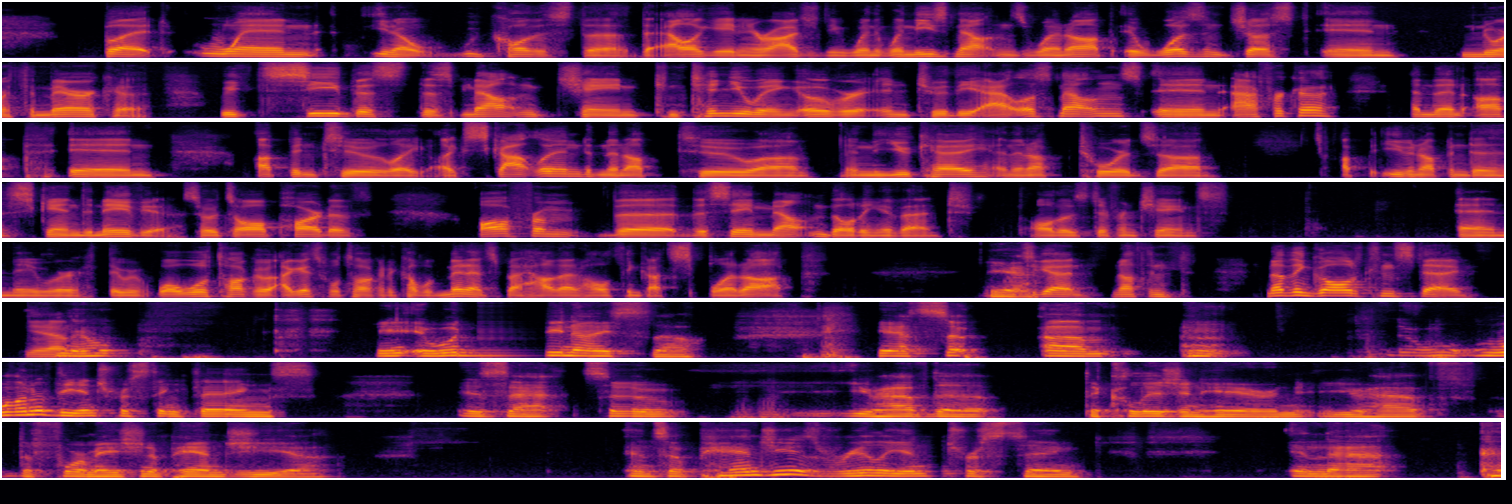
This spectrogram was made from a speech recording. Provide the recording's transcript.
but when you know we call this the the Allegheny orogeny, when when these mountains went up, it wasn't just in North America. We see this this mountain chain continuing over into the Atlas Mountains in Africa, and then up in up into like like Scotland, and then up to um, in the UK, and then up towards uh, up even up into Scandinavia. So it's all part of all from the the same mountain building event, all those different chains. And they were they were well, we'll talk I guess we'll talk in a couple of minutes about how that whole thing got split up. Yeah. Once again, nothing nothing gold can stay, you know. No. It, it would be nice though. Yeah. So um one of the interesting things is that so you have the the collision here and you have the formation of Pangea. And so Pangea is really interesting in that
